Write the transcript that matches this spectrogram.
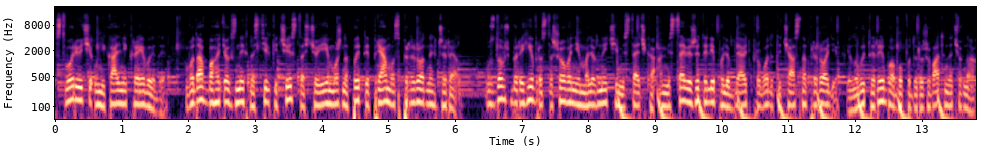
створюючи унікальні краєвиди. Вода в багатьох з них настільки чиста, що її можна пити прямо з природних джерел. Уздовж берегів розташовані мальовничі містечка, а місцеві жителі полюбляють проводити час на природі і ловити рибу або подорожувати на човнах.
